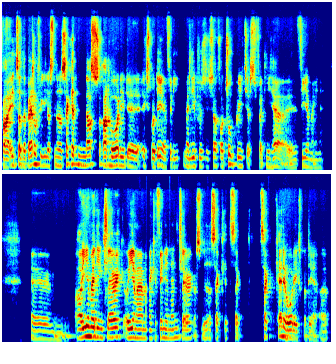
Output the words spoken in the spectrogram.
fra Enter the Battlefield og sådan noget, så kan den også ret hurtigt uh, eksplodere, fordi man lige pludselig så får to creatures for de her uh, fire mana. Uh, og i og med, at det er en cleric, og i og med, at man kan finde en anden cleric osv., så, videre, så, kan, så, så kan det hurtigt eksplodere. Og,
